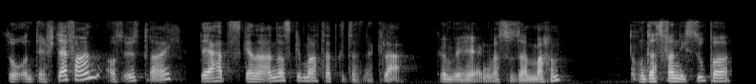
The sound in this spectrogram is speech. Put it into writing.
so, und der Stefan aus Österreich, der hat es gerne anders gemacht, hat gesagt, na klar, können wir hier irgendwas zusammen machen. Und das fand ich super.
